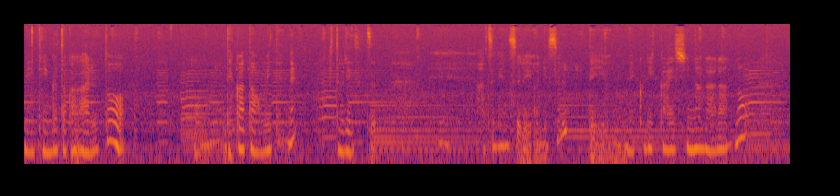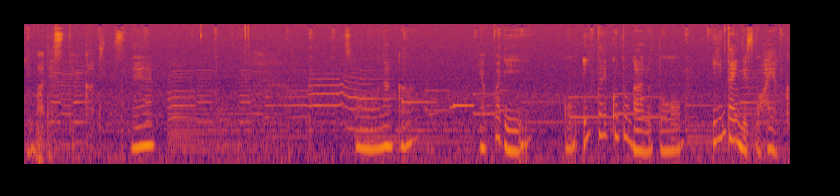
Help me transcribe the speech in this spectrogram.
ミーティングとかがあると出方を見てね一人ずつ、えー、発言するようにするっていうのをね繰り返しながらの今ですっていう感じですね。そうなんかやっぱりこう言いたいことがあると言いたいんですよ早く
